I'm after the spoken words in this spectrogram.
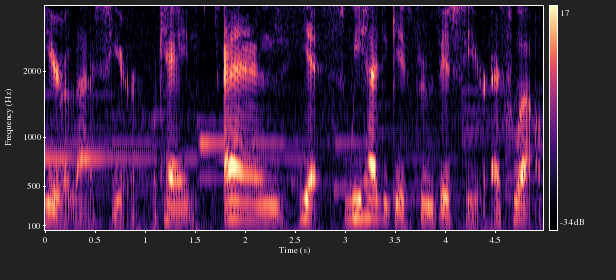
year last year. Okay, and yes, we had to get through this year as well.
